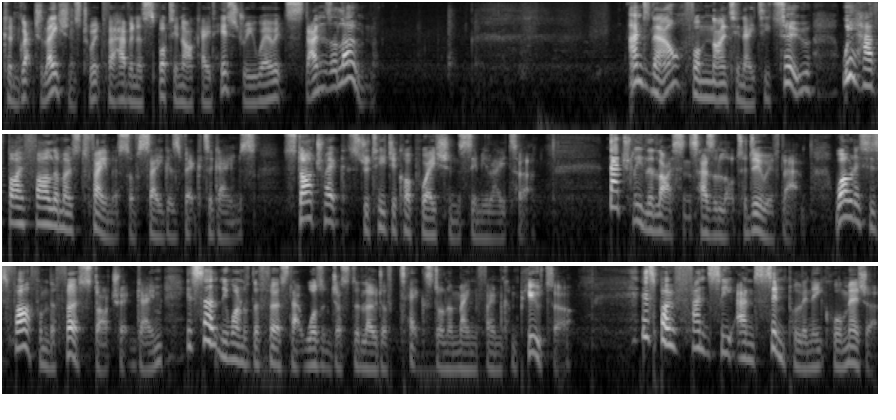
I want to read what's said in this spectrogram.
congratulations to it for having a spot in arcade history where it stands alone. And now, from 1982, we have by far the most famous of Sega's vector games, Star Trek Strategic Operations Simulator. Naturally, the license has a lot to do with that. While this is far from the first Star Trek game, it's certainly one of the first that wasn't just a load of text on a mainframe computer. It's both fancy and simple in equal measure.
